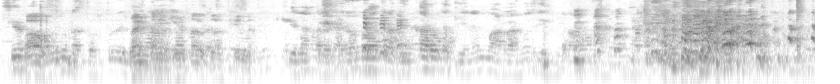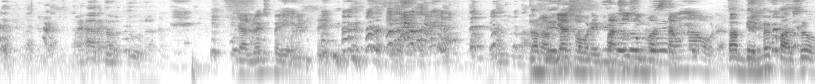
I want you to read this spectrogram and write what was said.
Cierto, eso es una tortura. Tranquila. Y en la carretera no va a traer un carro que tiene marranos y bravos. Tortura. Ya lo experimenté. No, No había sobrepaso sino hasta una hora. También me pasó.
